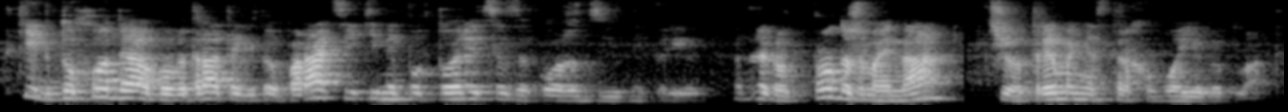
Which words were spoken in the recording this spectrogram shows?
такі як доходи або витрати від операцій, які не повторюються за кожен звітний період, наприклад, продаж майна чи отримання страхової виплати.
